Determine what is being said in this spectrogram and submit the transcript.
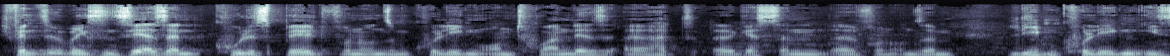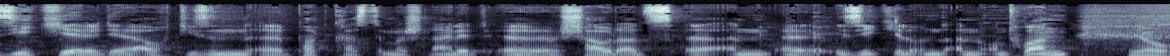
Ich finde es übrigens ein sehr, sehr cooles Bild von unserem Kollegen Antoine, der äh, hat äh, gestern äh, von unserem lieben Kollegen Ezekiel, der auch diesen äh, Podcast immer schneidet, äh, Shoutouts an Ezekiel und an Antoine. Jo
